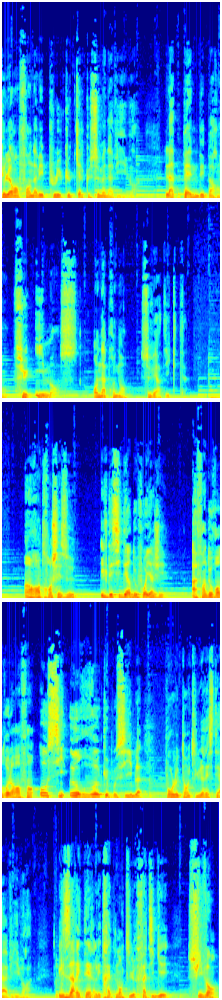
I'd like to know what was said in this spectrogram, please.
que leur enfant n'avait plus que quelques semaines à vivre. La peine des parents fut immense en apprenant ce verdict. En rentrant chez eux, ils décidèrent de voyager afin de rendre leur enfant aussi heureux que possible pour le temps qui lui restait à vivre. Ils arrêtèrent les traitements qui le fatiguaient, suivant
